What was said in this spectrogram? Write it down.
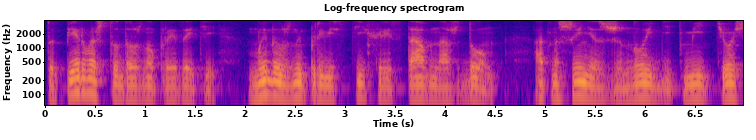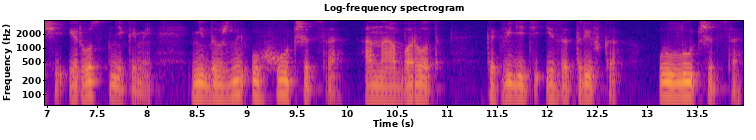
то первое, что должно произойти, мы должны привести Христа в наш дом. Отношения с женой, детьми, тещей и родственниками не должны ухудшиться, а наоборот, как видите из отрывка, улучшиться.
